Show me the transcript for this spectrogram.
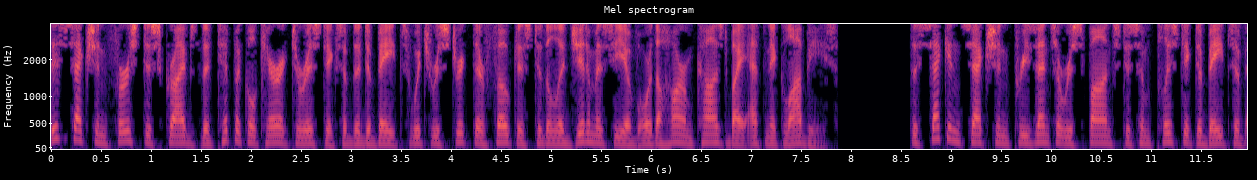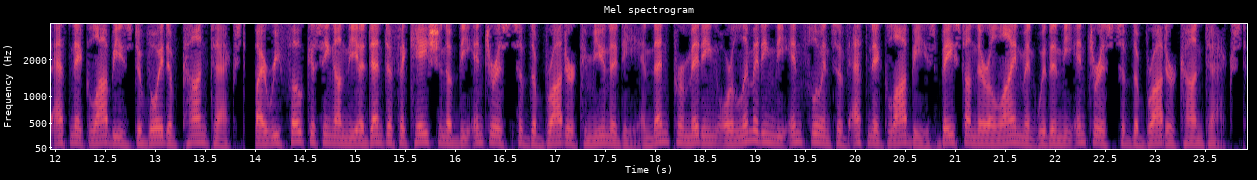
This section first describes the typical characteristics of the debates which restrict their focus to the legitimacy of or the harm caused by ethnic lobbies. The second section presents a response to simplistic debates of ethnic lobbies devoid of context, by refocusing on the identification of the interests of the broader community and then permitting or limiting the influence of ethnic lobbies based on their alignment within the interests of the broader context.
